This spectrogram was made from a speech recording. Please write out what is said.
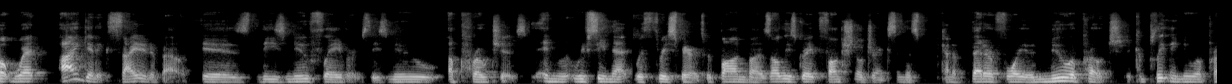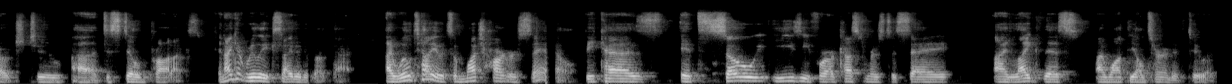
But what I get excited about is these new flavors, these new approaches. And we've seen that with Three Spirits, with Bon Buzz, all these great functional drinks and this kind of better for you, new approach, a completely new approach to uh, distilled products. And I get really excited about that. I will tell you, it's a much harder sale because it's so easy for our customers to say, I like this, I want the alternative to it.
